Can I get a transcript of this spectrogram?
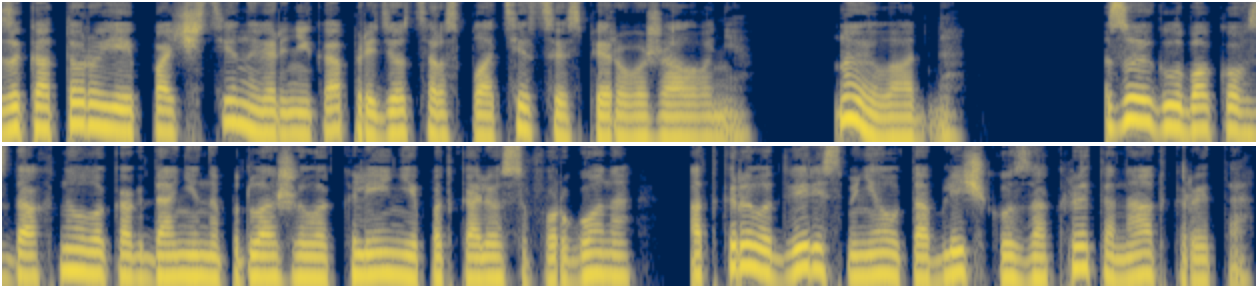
за которую ей почти наверняка придется расплатиться из первого жалования. Ну и ладно. Зоя глубоко вздохнула, когда Нина подложила клинья под колеса фургона, открыла дверь и сменила табличку «Закрыто» на «Открыто».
